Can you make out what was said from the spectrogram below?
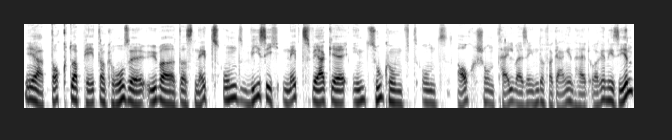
Ja, Dr. Peter Kruse über das Netz und wie sich Netzwerke in Zukunft und auch schon teilweise in der Vergangenheit organisieren.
